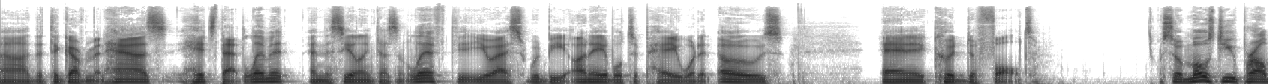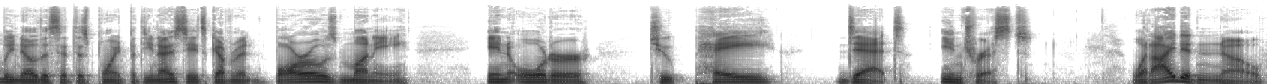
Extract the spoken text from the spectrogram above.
uh, that the government has hits that limit and the ceiling doesn't lift, the U.S. would be unable to pay what it owes, and it could default. So most of you probably know this at this point, but the United States government borrows money in order to pay debt interest. What I didn't know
